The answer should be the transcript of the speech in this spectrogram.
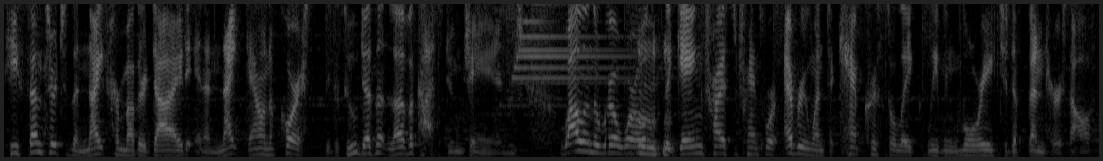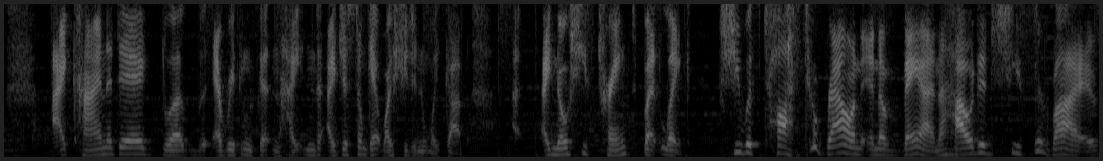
He sends her to the night her mother died in a nightgown, of course, because who doesn't love a costume change? While in the real world, the gang tries to transport everyone to Camp Crystal Lake, leaving Lori to defend herself. I kind of dig everything's getting heightened. I just don't get why she didn't wake up. I, I know she's tranked, but like she was tossed around in a van. How did she survive?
